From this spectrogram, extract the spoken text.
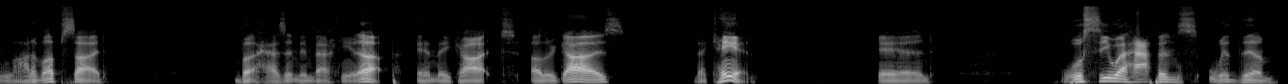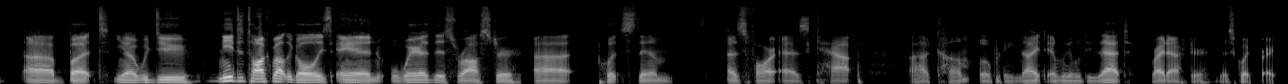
lot of upside, but hasn't been backing it up. And they got other guys that can. And we'll see what happens with them. Uh, but you know, we do need to talk about the goalies and where this roster uh, puts them as far as cap uh, come opening night, and we will do that right after this quick break.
